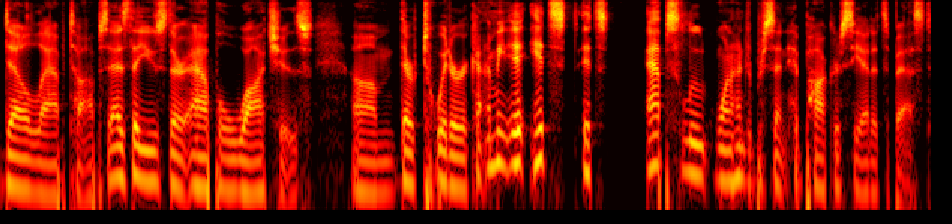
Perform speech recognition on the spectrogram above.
Dell laptops, as they use their Apple watches, um, their Twitter account. I mean, it, it's it's absolute 100% hypocrisy at its best.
